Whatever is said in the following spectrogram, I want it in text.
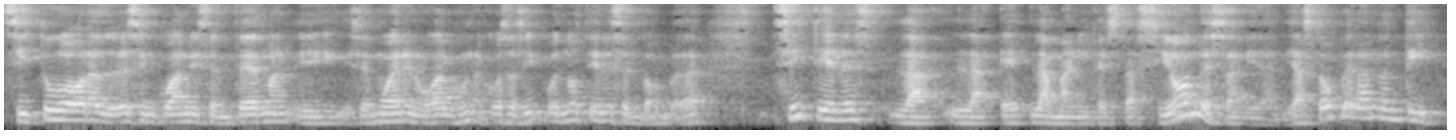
Si tú oras de vez en cuando y se enferman y, se mueren o alguna cosa así, pues no tienes el don, ¿verdad? Sí tienes la, la eh, manifestación de sanidad, ya está operando en ti,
